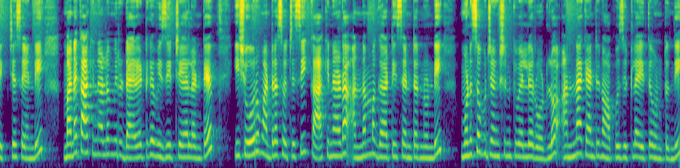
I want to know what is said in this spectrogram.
చెక్ చేసేయండి. మన కాకినాడలో మీరు డైరెక్ట్గా విజిట్ చేయాలంటే ఈ షోరూమ్ అడ్రస్ వచ్చేసి కాకినాడ అన్నమ్మ ఘాటీ సెంటర్ నుండి మునసబు జంక్షన్కి వెళ్ళే రోడ్లో అన్నా క్యాంటీన్ ఆపోజిట్లో అయితే ఉంటుంది.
